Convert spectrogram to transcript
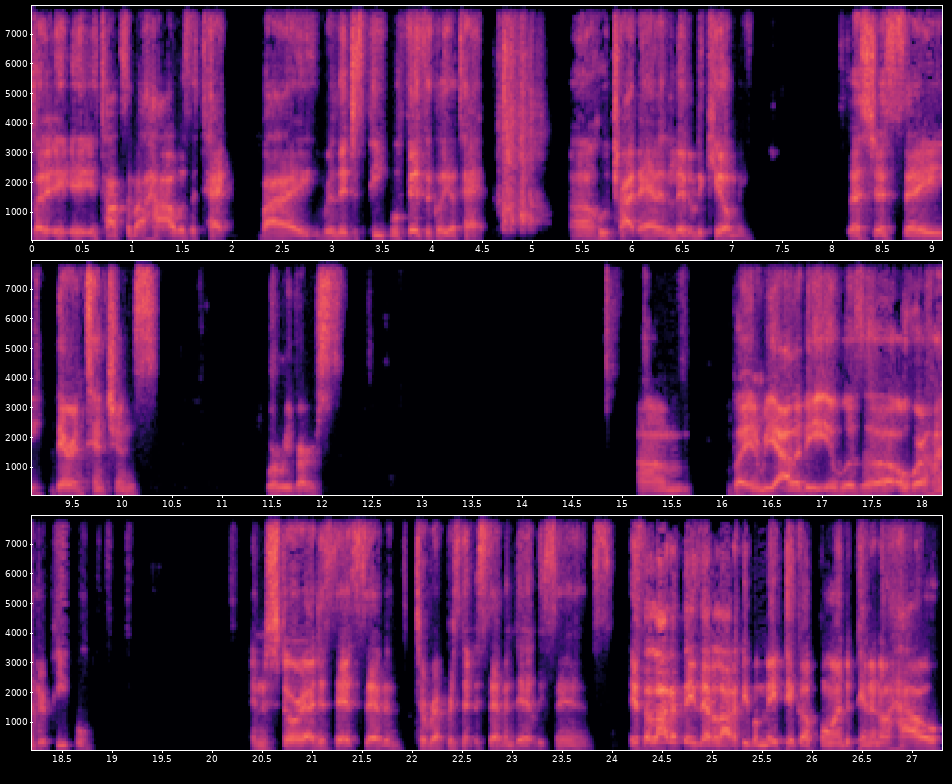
but it, it, it, talks about how I was attacked by religious people, physically attacked, uh, who tried to literally kill me. Let's just say their intentions were reversed. Um, but in reality, it was uh, over a hundred people in the story, I just said seven to represent the seven deadly sins. It's a lot of things that a lot of people may pick up on depending on how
